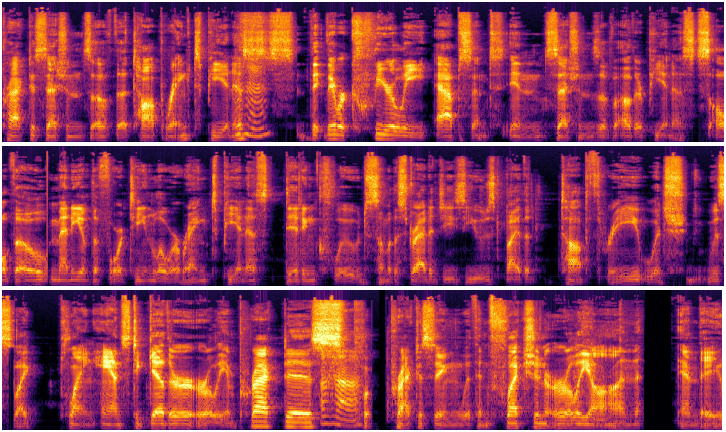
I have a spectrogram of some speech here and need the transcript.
practice sessions of the top ranked pianists mm-hmm. they, they were clearly absent in sessions of other pianists although many of the 14 lower ranked pianists did include some of the strategies used by the top three which was like playing hands together early in practice Uh-huh. pl- practicing with inflection early Mhm. on and they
